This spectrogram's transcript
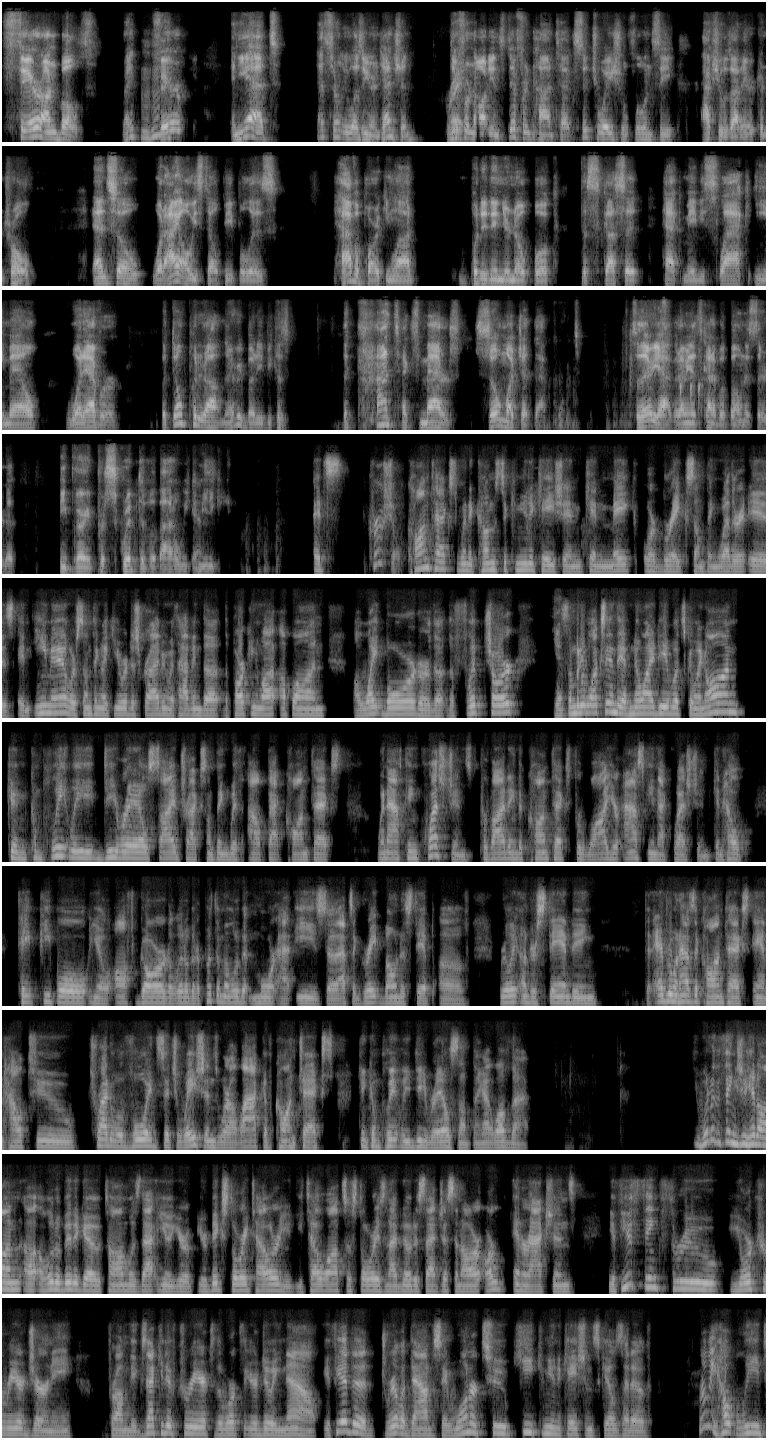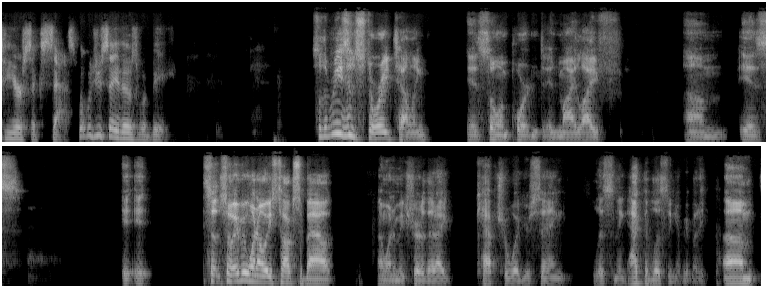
Fair on both, right? Mm-hmm. Fair, and yet that certainly wasn't your intention right. different audience, different context, situational fluency actually was out of your control. And so, what I always tell people is have a parking lot, put it in your notebook, discuss it, heck, maybe Slack, email, whatever, but don't put it out in everybody because the context matters so much at that point. So, there you have it. I mean, it's kind of a bonus there to be very prescriptive about how we yes. communicate. It's crucial. Context when it comes to communication can make or break something, whether it is an email or something like you were describing with having the, the parking lot up on a whiteboard or the, the flip chart. Yep. Somebody walks in, they have no idea what's going on, can completely derail, sidetrack something without that context. When asking questions, providing the context for why you're asking that question can help take people you know off guard a little bit or put them a little bit more at ease. So that's a great bonus tip of really understanding that everyone has the context and how to try to avoid situations where a lack of context can completely derail something. I love that. One of the things you hit on uh, a little bit ago tom was that you know you're, you're a big storyteller. You, you tell lots of stories and i've noticed that just in our, our interactions. If you think through your career journey from the executive career to the work that you're doing now, if you had to drill it down to say one or two key communication skills that have really helped lead to your success, what would you say those would be? So, the reason storytelling is so important in my life um, is it, it, so so everyone always talks about i want to make sure that i capture what you're saying listening active listening everybody um,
